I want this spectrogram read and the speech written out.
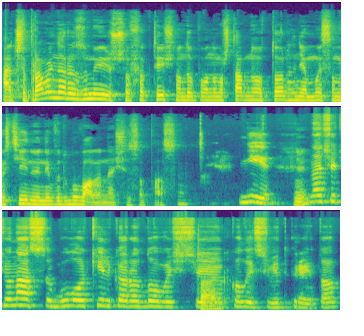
А чи правильно розумію, що фактично до повномасштабного вторгнення ми самостійно не видобували наші запаси? Ні. Ні? Значить, у нас було кілька родовищ е, Так. колись відкрито.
